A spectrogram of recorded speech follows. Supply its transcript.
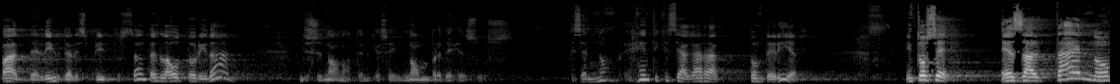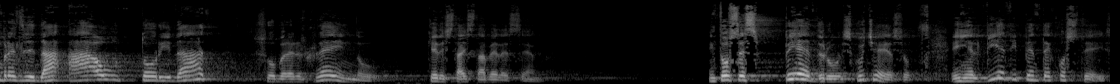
Padre, do Filho e do Espírito Santo, é a autoridade. Disse, não, não, tem que ser em nome de Jesus. É o nome. Gente que se agarra a tonterias. Então, exaltar o nome lhe dá autoridade sobre o reino que ele está estabelecendo. Então, Pedro, escute isso, em el dia de Pentecostés,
